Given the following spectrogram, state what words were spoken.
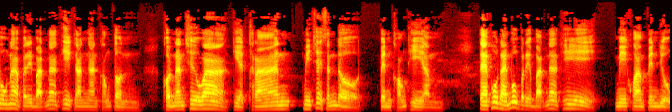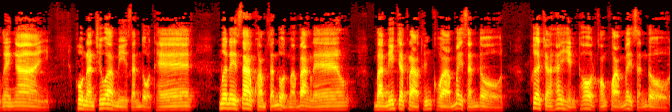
มุ่งหน้าปฏิบัติหน้าที่การงานของตน คนนั้นชื่อว่า เกียรติคร้านมิใช่สันโดษเป็นของเทียม แต่ผู้ใดมุ่งปฏิบัติหน้าที่มีความเป็นอยู่ง่าย ๆ ผู้นั้นชื่อว่ามีสันโดษแท้ เมื่อได้ทราบความสันโดษมาบ้างแล้ว บัดนี้จะกล่าวถึงความไม่สันโดษ เพื่อจะให้เห็นโทษของความไม่สันโดษ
